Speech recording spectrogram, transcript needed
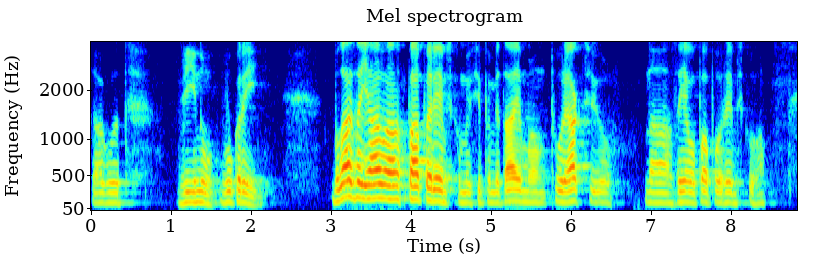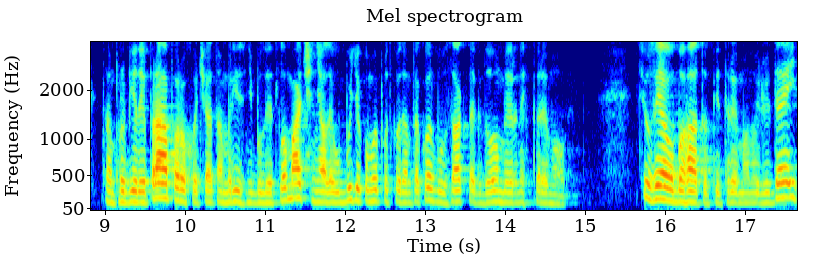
так от, війну в Україні. Була заява Папи Римського. Ми всі пам'ятаємо ту реакцію на заяву Папи Римського. Там про білий прапор, хоча там різні були тлумачення, але у будь-якому випадку там також був заклик до мирних перемовин. Цю заяву багато підтримано людей.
